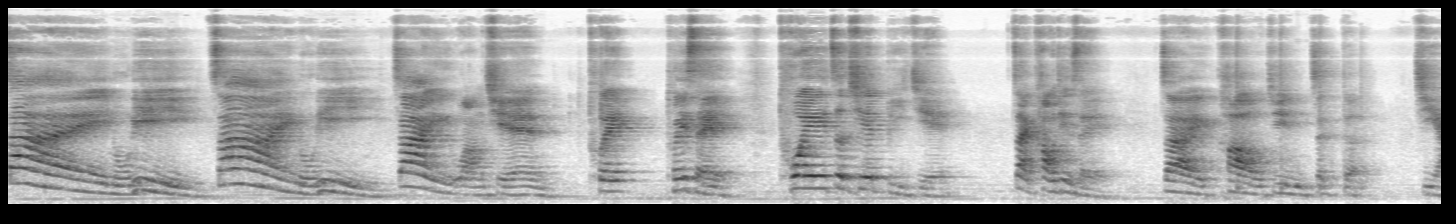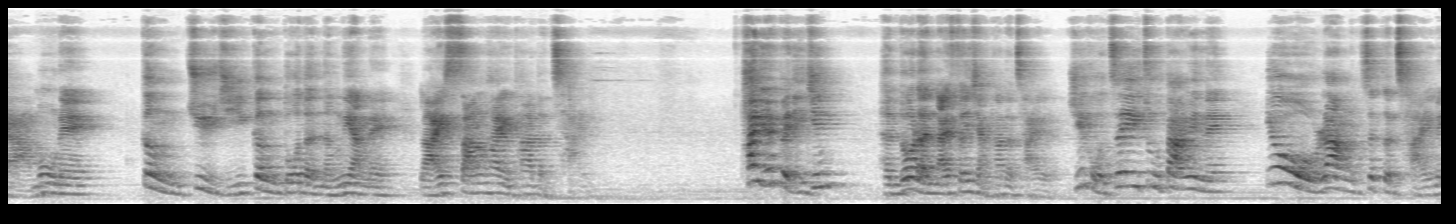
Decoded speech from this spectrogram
再努力，再努力，再往前推，推谁？推这些比劫，再靠近谁？再靠近这个甲木呢？更聚集更多的能量呢，来伤害他的财。他原本已经很多人来分享他的财了，结果这一柱大运呢，又让这个财呢？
